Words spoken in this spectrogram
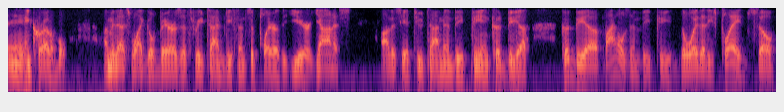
incredible. I mean, that's why Gobert is a three-time Defensive Player of the Year. Giannis, obviously a two-time MVP, and could be a could be a Finals MVP the way that he's played. So,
